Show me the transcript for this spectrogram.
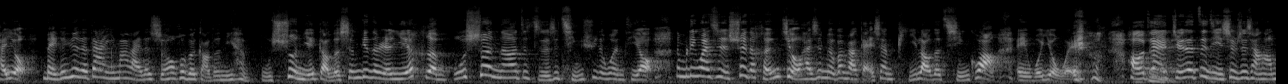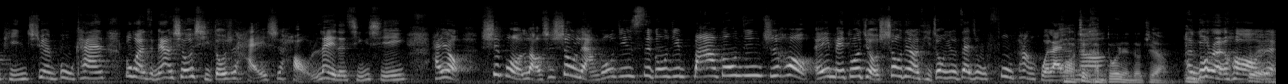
还有每个月的大姨妈来的时候，会不会搞得你很不顺，也搞得身边的人也很不顺呢？这指的是情绪的问题哦。那么另外是睡得很久，还是没有办法改善疲劳的情况？哎，我有哎。好在觉得自己是不是常常疲倦不堪？不管怎么样休息都是还是好累的情形。还有是否老是瘦两公斤、四公斤、八公斤之后，哎，没多久瘦掉的体重又再这么复胖回来了呢？这个很多人都这样，很多人哈、哦。对。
